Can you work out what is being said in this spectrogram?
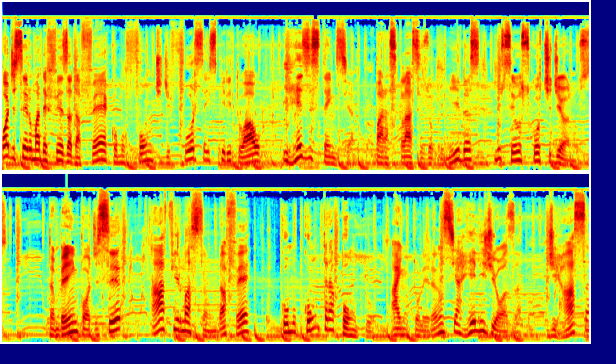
Pode ser uma defesa da fé como fonte de força espiritual e resistência para as classes oprimidas nos seus cotidianos. Também pode ser a afirmação da fé como contraponto à intolerância religiosa, de raça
